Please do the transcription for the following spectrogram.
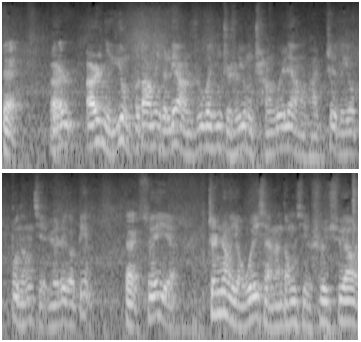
对而而你用不到那个量，如果你只是用常规量的话，这个又不能解决这个病。对所以真正有危险的东西是需要有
